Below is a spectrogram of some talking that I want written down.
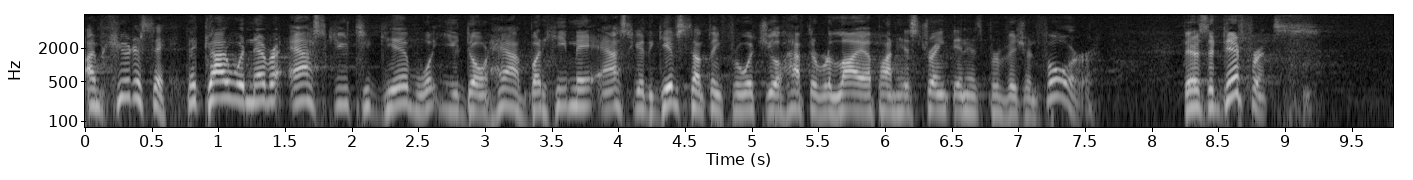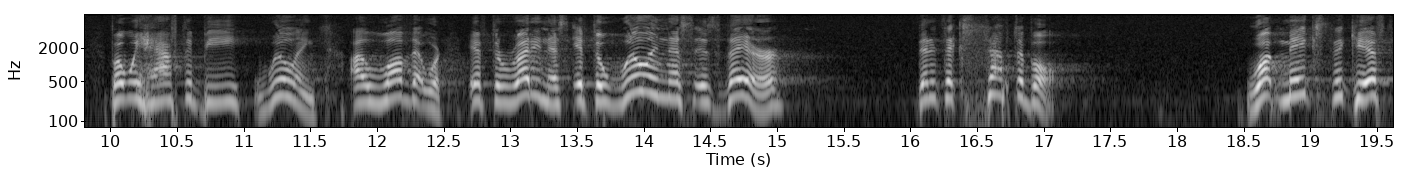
I'm here to say that God would never ask you to give what you don't have, but He may ask you to give something for which you'll have to rely upon His strength and His provision for. There's a difference. But we have to be willing. I love that word. If the readiness, if the willingness is there, then it's acceptable. What makes the gift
